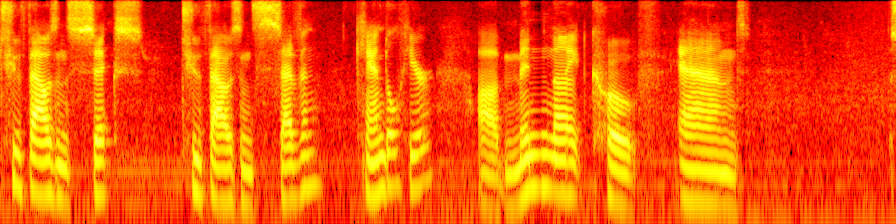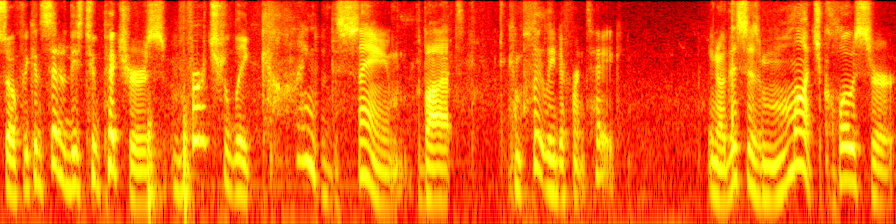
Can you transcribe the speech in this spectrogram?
2006, 2007 candle here, uh, Midnight Cove. And so if we consider these two pictures, virtually kind of the same, but completely different take. You know, this is much closer,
